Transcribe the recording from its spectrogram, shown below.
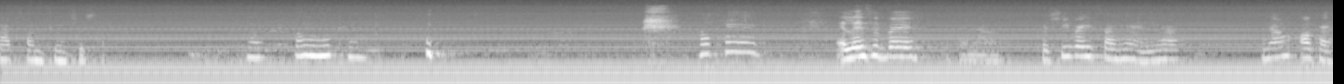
have something to say. Oh okay. Okay. Elizabeth, because uh, she raised her hand. You have, no? Okay.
